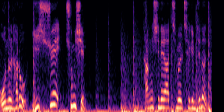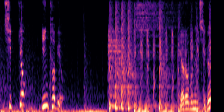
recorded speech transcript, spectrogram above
오늘 하루 이슈의 중심. 당신의 아침을 책임지는 직격 인터뷰. 여러분은 지금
